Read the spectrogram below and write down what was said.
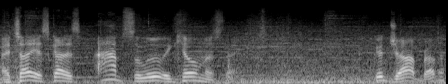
I tell you, Scott is absolutely killing this thing. Good job, brother.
